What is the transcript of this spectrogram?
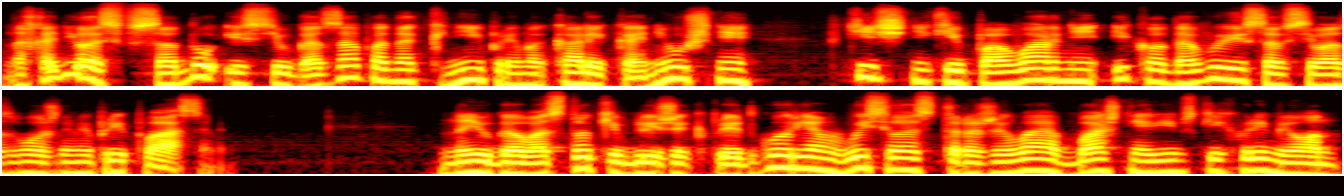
находилась в саду и с юго-запада к ней примыкали конюшни, птичники, поварни и кладовые со всевозможными припасами. На юго-востоке, ближе к предгорьям, высилась сторожевая башня римских времен,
